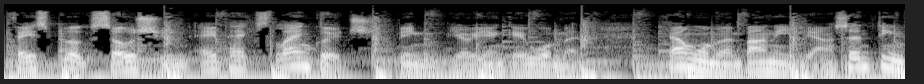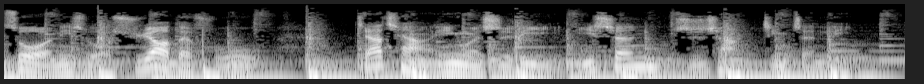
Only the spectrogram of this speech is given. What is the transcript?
Facebook 搜寻 Apex Language 并留言给我们，让我们帮你量身定做你所需要的服务，加强英文实力，提升职场竞争力。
